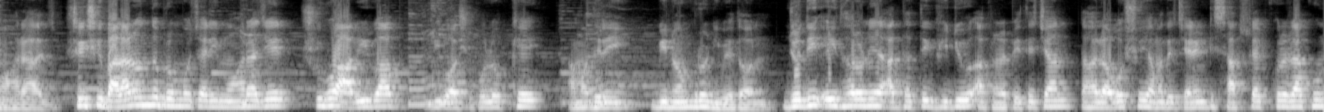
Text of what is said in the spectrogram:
মহারাজ। শ্রী শ্রী বালানন্দ ব্রহ্মচারী মহারাজের শুভ আবির্ভাব দিবস উপলক্ষে আমাদের এই বিনম্র নিবেদন। যদি এই ধরনের আধ্যাত্মিক ভিডিও আপনারা পেতে চান, তাহলে অবশ্যই আমাদের চ্যানেলটি সাবস্ক্রাইব করে রাখুন।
